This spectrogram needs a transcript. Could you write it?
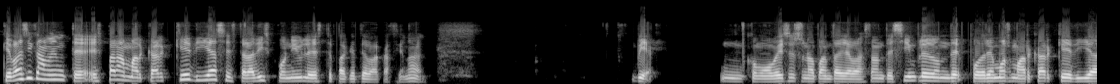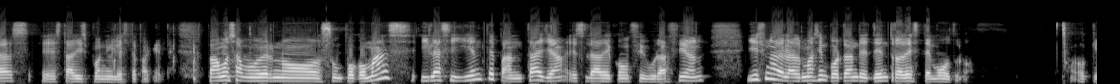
que básicamente es para marcar qué días estará disponible este paquete vacacional. Bien, mm, como veis es una pantalla bastante simple donde podremos marcar qué días está disponible este paquete. Vamos a movernos un poco más y la siguiente pantalla es la de configuración y es una de las más importantes dentro de este módulo. Ok,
